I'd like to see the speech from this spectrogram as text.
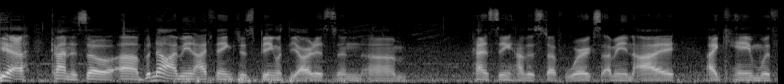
yeah, kind of. So, uh, but no, I mean, I think just being with the artists and um, kind of seeing how this stuff works. I mean, I I came with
